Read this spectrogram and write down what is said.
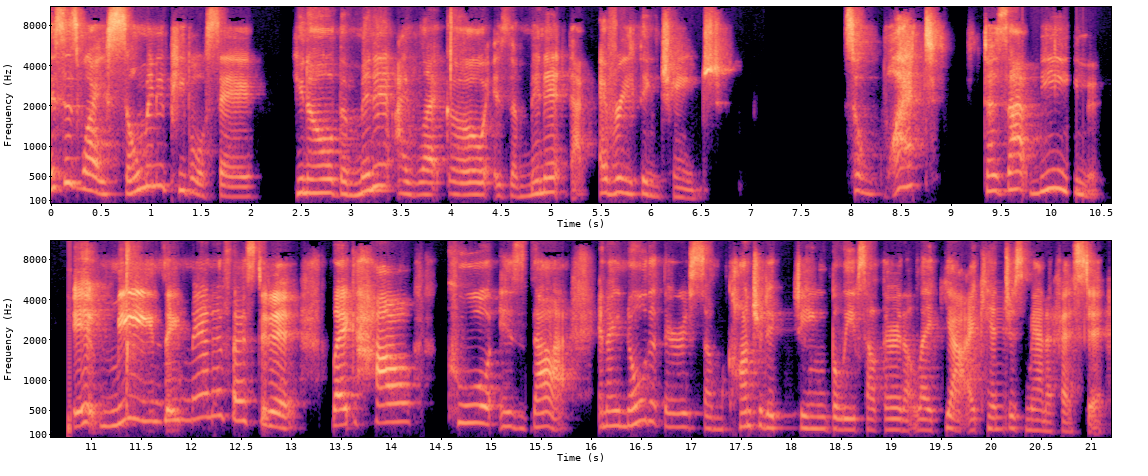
This is why so many people say, you know, the minute I let go is the minute that everything changed. So, what does that mean? It means they manifested it. Like, how cool is that? And I know that there is some contradicting beliefs out there that, like, yeah, I can't just manifest it.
